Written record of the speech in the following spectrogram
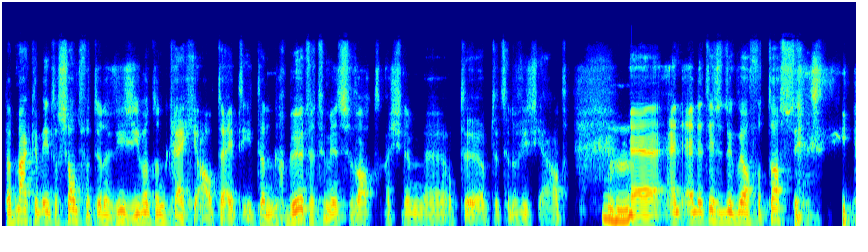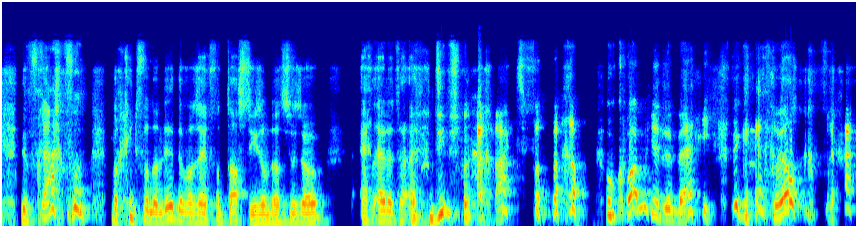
dat maakt hem interessant voor televisie. Want dan krijg je altijd iets. Dan gebeurt er tenminste wat als je hem eh, op, de, op de televisie haalt. Mhm. Eh, en, en het is natuurlijk wel fantastisch. De vraag van Margriet van der Linden was echt fantastisch. Omdat ze zo echt uit het, uit het diepst van haar hart. Van, hoe kwam je erbij? Vind ik echt een geweldige vraag.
